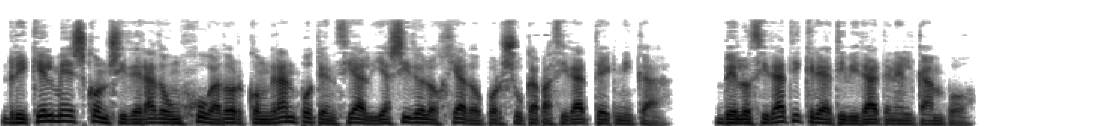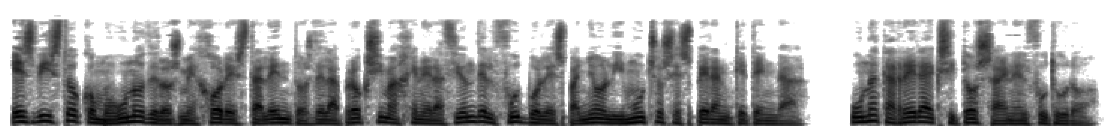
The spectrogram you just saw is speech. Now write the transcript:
Riquelme es considerado un jugador con gran potencial y ha sido elogiado por su capacidad técnica, velocidad y creatividad en el campo. Es visto como uno de los mejores talentos de la próxima generación del fútbol español y muchos esperan que tenga una carrera exitosa en el futuro.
